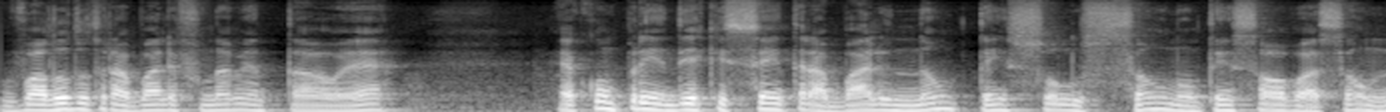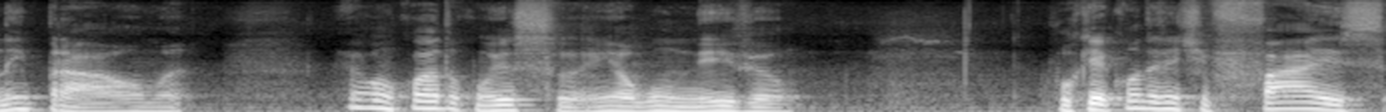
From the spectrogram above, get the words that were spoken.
O valor do trabalho é fundamental, é é compreender que sem trabalho não tem solução, não tem salvação nem para a alma. Eu concordo com isso em algum nível. Porque quando a gente faz,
